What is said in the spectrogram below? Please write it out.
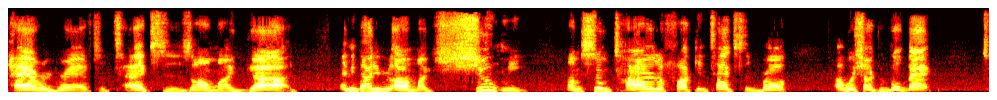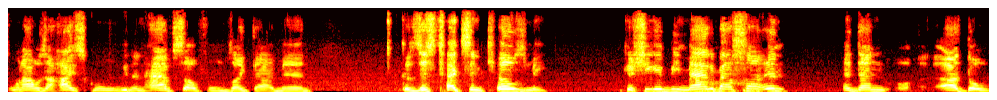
paragraphs of texts, oh my god, Anybody? Oh I'm like, shoot me. I'm so tired of fucking texting, bro. I wish I could go back to when I was in high school and we didn't have cell phones like that, man. Because this texting kills me. Because she could be mad about something, and then uh, the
